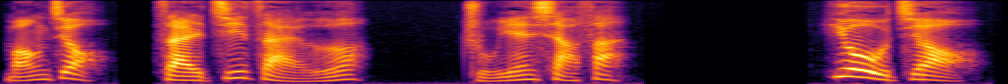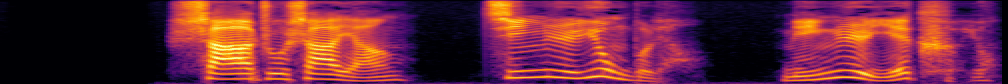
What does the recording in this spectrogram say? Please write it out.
忙叫宰鸡宰鹅，煮烟下饭。又叫杀猪杀羊，今日用不了，明日也可用。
